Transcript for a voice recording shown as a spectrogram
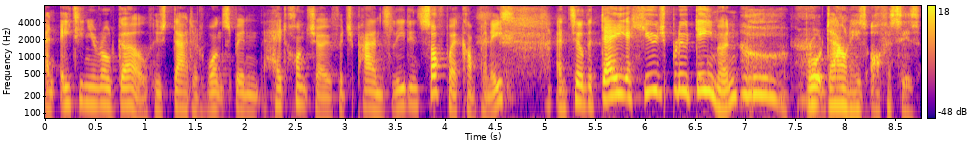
an 18 year old girl whose dad had once been head honcho for Japan's leading software company until the day a huge blue demon brought down his offices,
